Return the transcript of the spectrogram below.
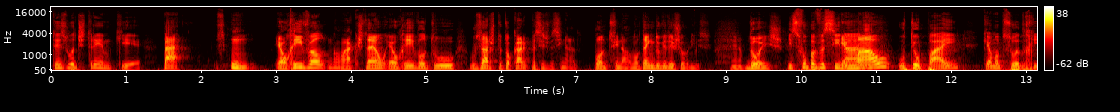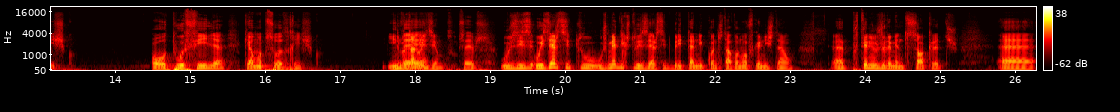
Tens o outro extremo que é pá, um, é horrível, não há questão, é horrível tu usares do teu cargo para seres vacinado. Ponto final, não tenho dúvidas sobre isso. É. Dois, E se for para vacinar É mau. o teu pai, que é uma pessoa de risco, ou a tua filha, que é uma pessoa de risco, ainda vou dar é, um exemplo. percebes? Os, o exército, os médicos do exército britânico, quando estavam no Afeganistão, ah, por terem o juramento de Sócrates, ah,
